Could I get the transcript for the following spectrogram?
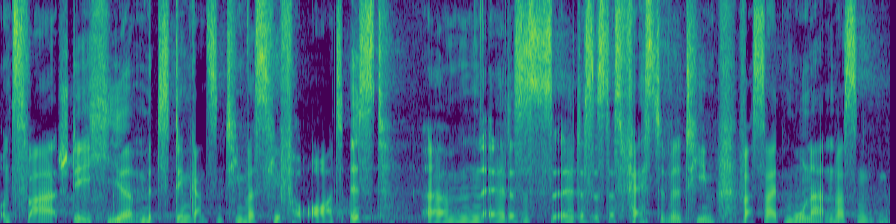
und zwar stehe ich hier mit dem ganzen Team, was hier vor Ort ist. Ähm, äh, das, ist, äh, das ist das Festival-Team, was seit Monaten, was ein,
